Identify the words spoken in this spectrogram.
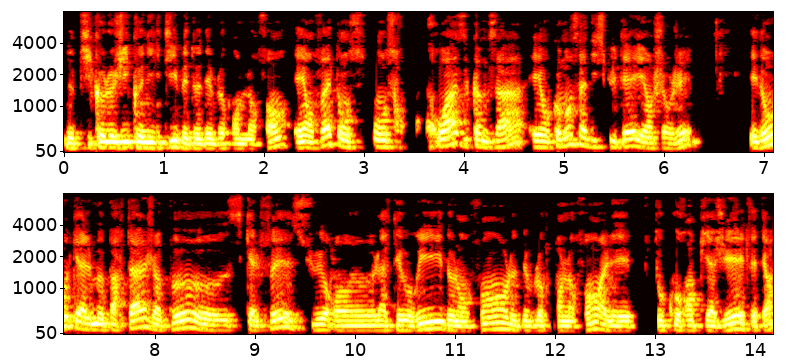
de psychologie cognitive et de développement de l'enfant. Et en fait, on, on se croise comme ça et on commence à discuter et à en changer. Et donc, elle me partage un peu euh, ce qu'elle fait sur euh, la théorie de l'enfant, le développement de l'enfant. Elle est plutôt courant Piaget, etc.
